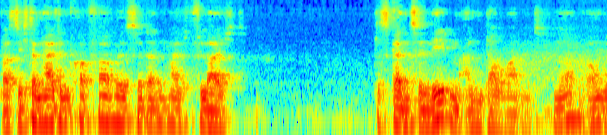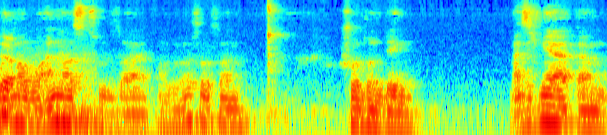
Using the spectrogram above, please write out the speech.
was ich dann halt im Kopf habe, ist ja dann halt vielleicht das ganze Leben andauernd, ne? Irgendwo ja. immer woanders zu sein. Also das ist dann schon so ein Ding. Was ich mir ähm,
